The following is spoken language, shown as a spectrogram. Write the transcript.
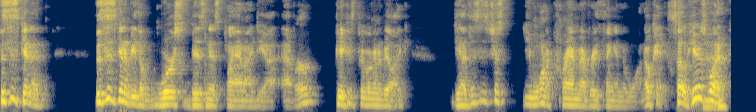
this is gonna this is gonna be the worst business plan idea ever because people are gonna be like, yeah, this is just you want to cram everything into one. Okay, so here's what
